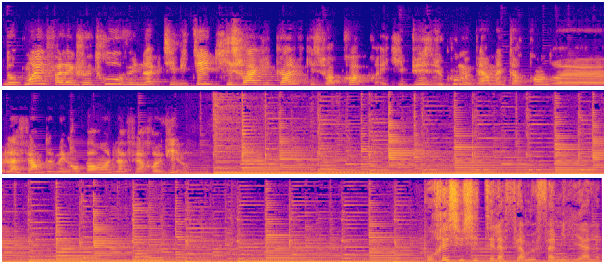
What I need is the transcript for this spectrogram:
Donc moi, il fallait que je trouve une activité qui soit agricole, qui soit propre et qui puisse du coup me permettre de reprendre euh, la ferme de mes grands-parents et de la faire revivre. Pour ressusciter la ferme familiale,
